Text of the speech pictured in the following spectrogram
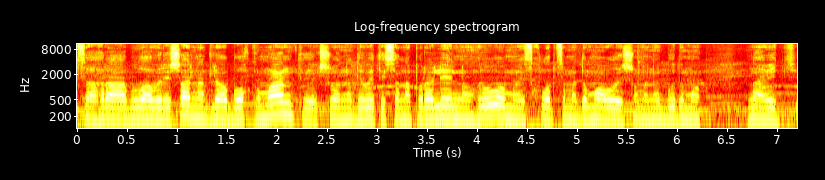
ця гра була вирішальна для обох команд. Якщо не дивитися на паралельну гру, ми з хлопцями домовилися, що ми не будемо навіть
